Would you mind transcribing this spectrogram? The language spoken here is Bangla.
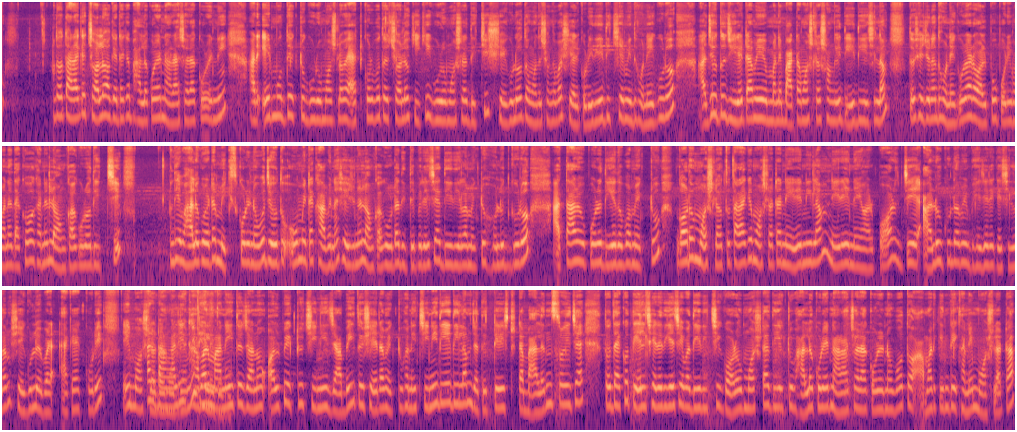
তো তার আগে চলো আগে এটাকে ভালো করে নাড়াচাড়া করে নিই। আর এর মধ্যে একটু গুঁড়ো মশলাও অ্যাড করব। তো চলো কি কি গুঁড়ো মশলা দিচ্ছি সেগুলো তোমাদের সঙ্গে আবার শেয়ার করে দিয়ে দিচ্ছি আমি ধনে গুঁড়ো। আর যেহেতু জিরেটা আমি মানে বাটা মশলার সঙ্গে দিয়ে দিয়েছিলাম, তো সেই জন্য ধনে গুঁড়ো আর অল্প পরিমাণে দেখো এখানে লঙ্কা গুঁড়ো দিচ্ছি। দিয়ে ভালো করে এটা মিক্স করে নেব। যেহেতু ওম এটা খাবে না সেই জন্য লঙ্কা গুঁড়োটা দিতে পেরেছি। আর দিয়ে দিলাম একটু হলুদ গুঁড়ো। আর তার উপরে দিয়ে দেবো আমি একটু গরম মশলা। তো তার আগে মশলাটা নেড়ে নিলাম। নেড়ে নেওয়ার পর যে আলুগুলো আমি ভেজে রেখেছিলাম সেগুলো এবার এক এক করে এই মশলাটা বাঙালি খাবার মানেই তো জানো অল্প একটু চিনি যাবেই। তো সেরকম একটুখানি চিনি দিয়ে দিলাম যাতে টেস্টটা ব্যালেন্স হয়ে যায়। তো দেখো তেল ছেড়ে দিয়েছি এবার দিয়ে দিচ্ছি গরম মশলা। দিয়ে একটু ভালো করে নাড়াচাড়া করে নেব। তো আমার কিন্তু এখানে মশলাটা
